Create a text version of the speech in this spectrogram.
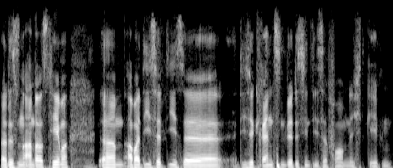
äh, das ist ein anderes Thema. Ähm, aber diese, diese, diese Grenzen wird es in dieser Form nicht geben.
